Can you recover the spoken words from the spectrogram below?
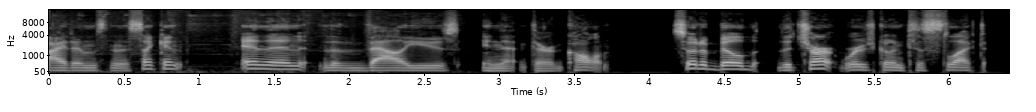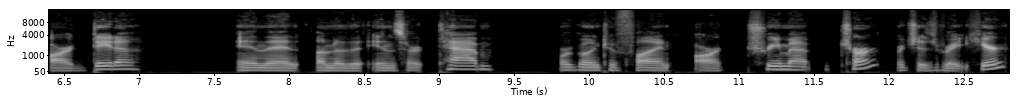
items in the second, and then the values in that third column. So to build the chart, we're just going to select our data, and then under the Insert tab, we're going to find our tree map chart, which is right here.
